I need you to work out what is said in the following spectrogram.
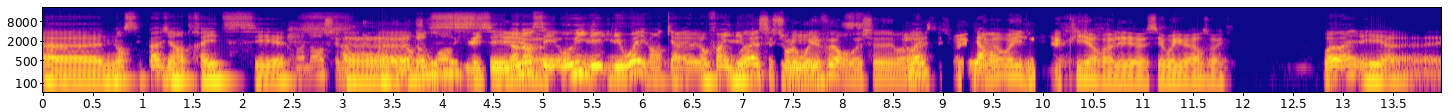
Euh, non, c'est pas via un trade. C'est, Non, non, c'est la euh, non, non, été, euh, c'est, oh oui, il est, il est wave. hein, car- enfin, il est. Ouais, c'est sur le est- waiver. Ouais, c'est- ouais, Ouais, sur les waivers, ouais, il, a, clear euh, les, ses waivers, ouais. Ouais, ouais, et, euh,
